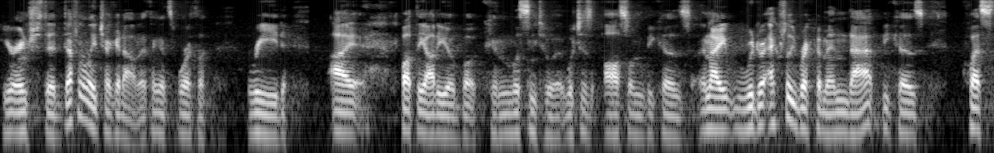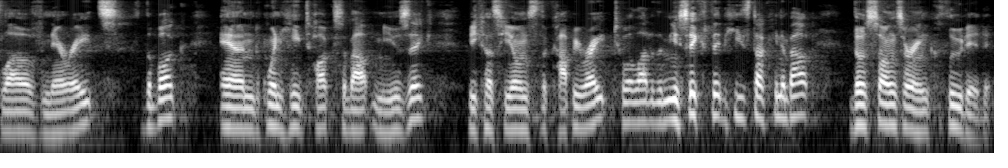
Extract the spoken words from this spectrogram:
you're interested, definitely check it out. I think it's worth a read. I bought the audiobook and listened to it, which is awesome because, and I would actually recommend that because Questlove narrates the book. And when he talks about music, because he owns the copyright to a lot of the music that he's talking about, those songs are included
